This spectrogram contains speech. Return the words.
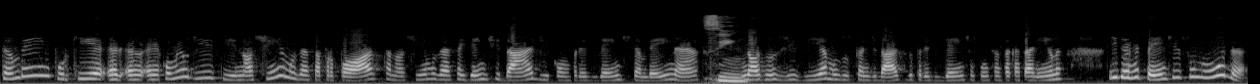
Também, porque é, é, é, como eu disse, nós tínhamos essa proposta, nós tínhamos essa identidade com o presidente também, né? Sim. Nós nos dizíamos os candidatos do presidente aqui em Santa Catarina, e de repente isso muda.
